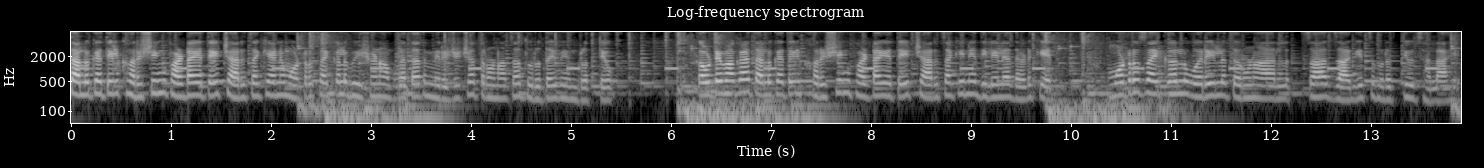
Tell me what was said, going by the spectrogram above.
तालुक्यातील खरशिंग फाटा येथे चारचाकी आणि मोटरसायकल भीषण अपघातात मिरजेच्या तरुणाचा दुर्दैवी मृत्यू. कवटेमागाळ तालुक्यातील खरशिंग फाटा येथे चारचाकीने दिलेल्या धडकेत मोटरसायकलवरील तरुणाचा जागीच मृत्यू झाला आहे.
